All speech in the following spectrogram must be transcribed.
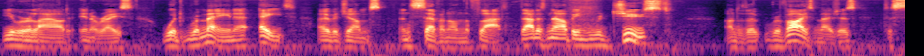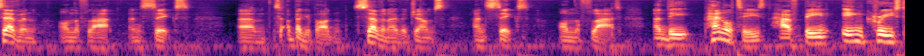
you were allowed in a race would remain at eight over jumps and seven on the flat. That has now been reduced under the revised measures to seven on the flat and six, um, I beg your pardon, seven over jumps and six on the flat. And the penalties have been increased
